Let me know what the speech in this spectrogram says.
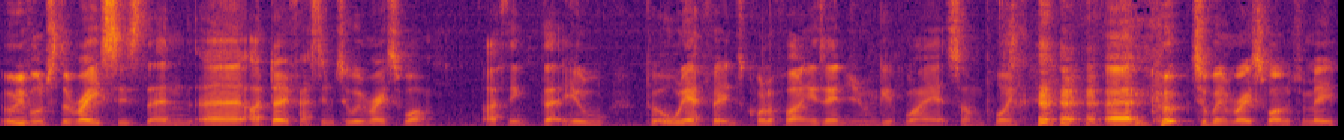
We'll move on to the races then. Uh, I don't fancy him to win race one. I think that he'll put all the effort into qualifying. His engine will give way at some point. uh, Cook to win race one for me.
